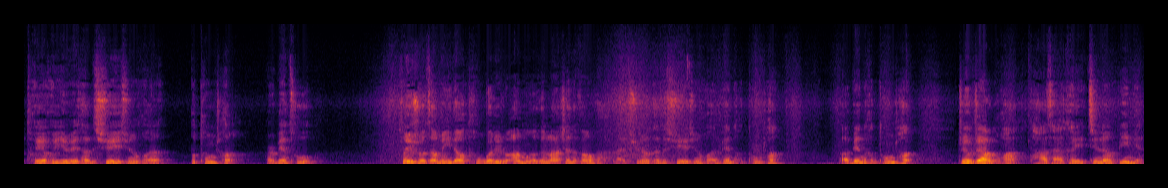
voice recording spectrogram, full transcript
腿也会因为它的血液循环不通畅而变粗。所以说，咱们一定要通过这种按摩跟拉伸的方法来去让它的血液循环变得很通畅，呃，变得很通畅。只有这样的话，它才可以尽量避免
